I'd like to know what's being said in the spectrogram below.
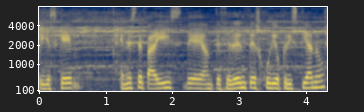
Y es que en este país de antecedentes judio-cristianos,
